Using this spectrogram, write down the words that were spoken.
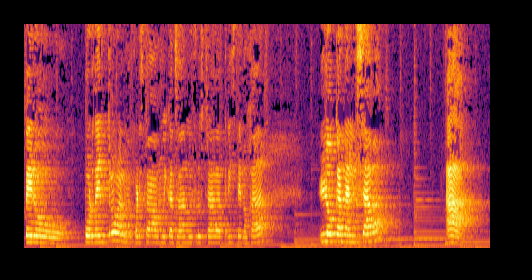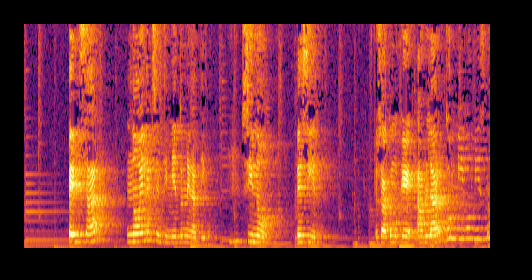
pero por dentro a lo mejor estaba muy cansada, muy frustrada, triste, enojada, lo canalizaba a pensar no en el sentimiento negativo, sino decir, o sea, como que hablar conmigo mismo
